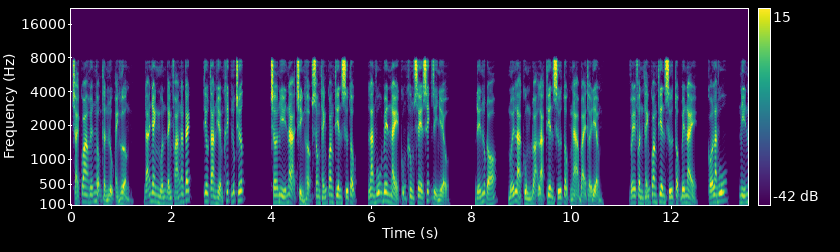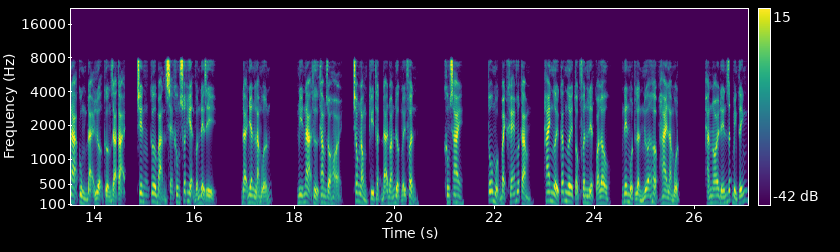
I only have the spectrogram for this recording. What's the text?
trải qua huyễn mộng thần lục ảnh hưởng, đã nhanh muốn đánh phá ngăn cách, tiêu tan hiểm khích lúc trước. Chờ ý nạ chỉnh hợp xong thánh quang thiên sứ tộc, lan vũ bên này cũng không xê xích gì nhiều. Đến lúc đó, mới là cùng đoạn lạc thiên sứ tộc ngả bài thời điểm về phần thánh quang thiên sứ tộc bên này, có lan vũ, nị nạ cùng đại lượng cường giả tại, trên cơ bản sẽ không xuất hiện vấn đề gì. Đại nhân làm lớn nị nạ thử thăm dò hỏi, trong lòng kỳ thật đã đoán được mấy phần. Không sai. Tô một bạch khẽ vất cảm hai người các ngươi tộc phân liệt quá lâu, nên một lần nữa hợp hai là một. Hắn nói đến rất bình tĩnh,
